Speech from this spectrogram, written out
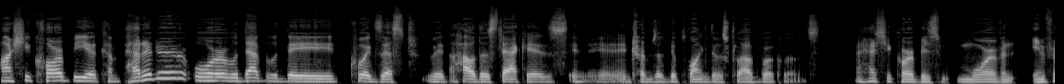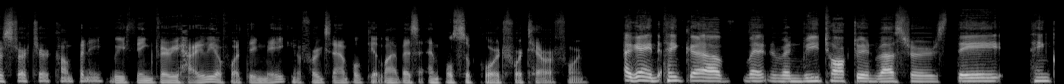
HashiCorp be a competitor or would that would they coexist with how the stack is in, in terms of deploying those cloud workloads? HashiCorp is more of an infrastructure company. We think very highly of what they make. You know, for example, GitLab has ample support for Terraform. Again, I think uh, when, when we talk to investors, they think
